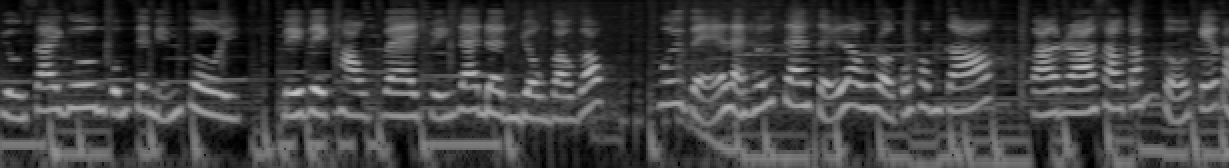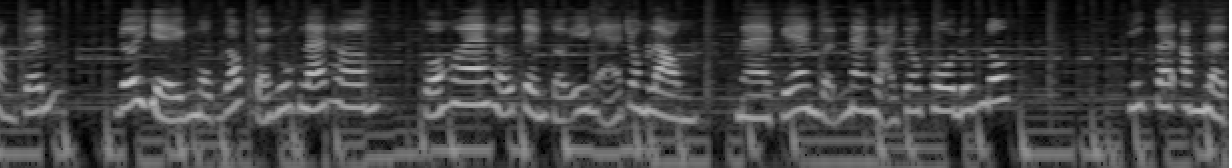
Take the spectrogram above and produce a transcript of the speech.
Dù sai gương cũng sẽ mỉm cười. Bị việc học và chuyện gia đình dồn vào gốc Vui vẻ là thứ xa xỉ lâu rồi cũng không có. Và rò sau tấm cửa kéo bằng kính. Đối diện một góc cậy thuốc lá thơm Phổ hoa thử tìm sự yên ả trong lòng Mà Kỳ An Vĩnh mang lại cho cô đúng lúc. Trước Tết âm lịch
